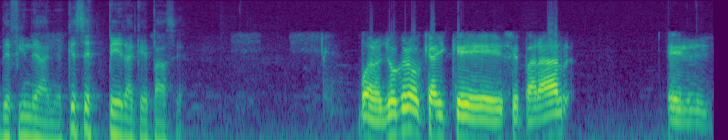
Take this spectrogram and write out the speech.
de fin de año? ¿Qué se espera que pase? Bueno, yo creo que hay que separar el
